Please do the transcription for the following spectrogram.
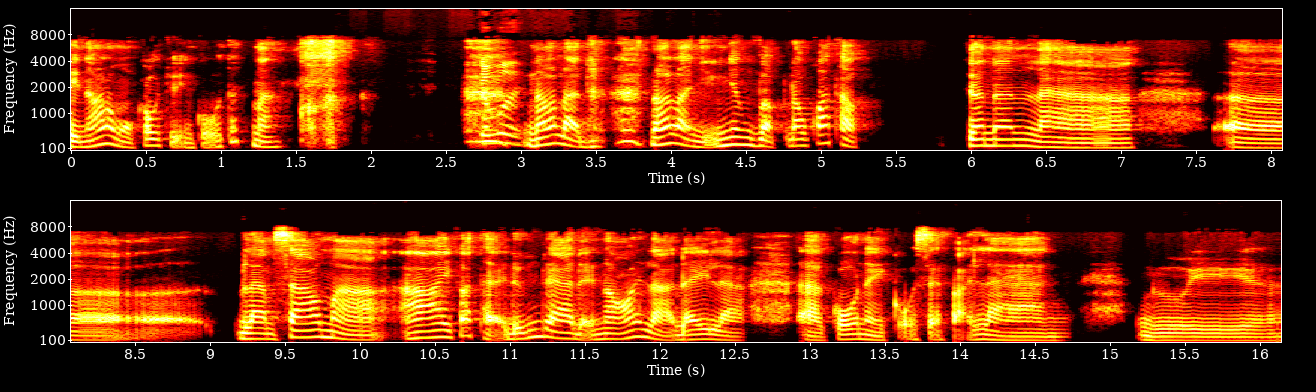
thì nó là một câu chuyện cổ tích mà. Đúng rồi. Nó là nó là những nhân vật đâu có thật. Cho nên là uh, làm sao mà ai có thể đứng ra để nói là đây là à, cô này cổ sẽ phải là người ờ,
